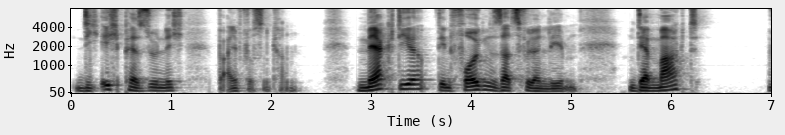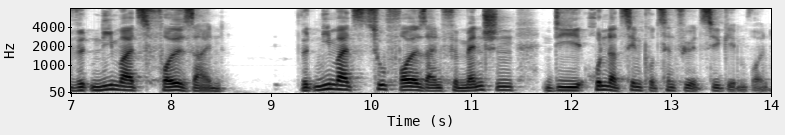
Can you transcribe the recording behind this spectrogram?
die ich persönlich beeinflussen kann? Merk dir den folgenden Satz für dein Leben. Der Markt wird niemals voll sein, wird niemals zu voll sein für Menschen, die 110% für ihr Ziel geben wollen.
